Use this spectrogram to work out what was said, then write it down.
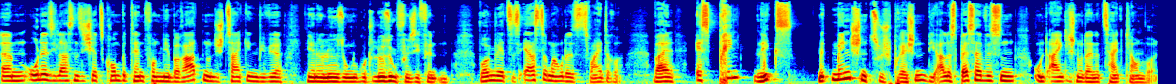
Ähm, oder Sie lassen sich jetzt kompetent von mir beraten und ich zeige Ihnen, wie wir hier eine Lösung, eine gute Lösung für Sie finden. Wollen wir jetzt das erste machen oder das zweite? Weil es bringt nichts, mit Menschen zu sprechen, die alles besser wissen und eigentlich nur deine Zeit klauen wollen.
